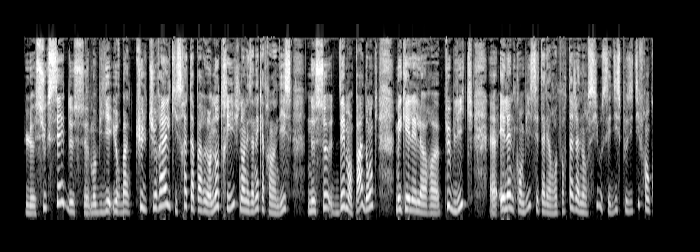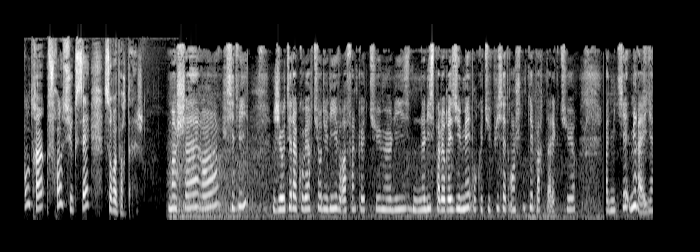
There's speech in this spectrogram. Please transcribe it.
Le succès de ce mobilier urbain culturel qui serait apparu en Autriche dans les années 90 ne se dément pas donc. Mais quel est leur euh, public? Euh, Hélène Cambi s'est allée en reportage à Nancy où ces dispositifs rencontrent un franc succès. Son reportage. Ma chère Sylvie, j'ai ôté la couverture du livre afin que tu me lises, ne lises pas le résumé pour que tu puisses être enchanté par ta lecture. Amitié, Mireille.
